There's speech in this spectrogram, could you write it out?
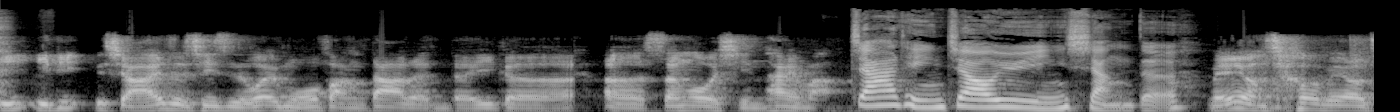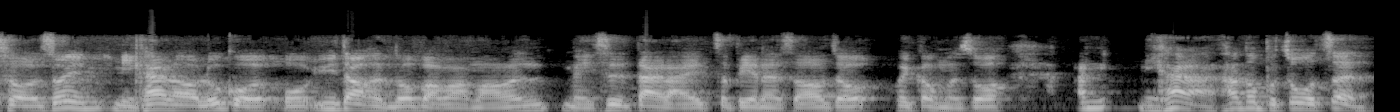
一一定小孩子其实会模仿大人的一个呃生活形态嘛，家庭教育影响的，没有错，没有错。所以你看哦，如果我遇到很多爸爸妈妈每次带来这边的时候，都会跟我们说啊，你你看啊，他都不坐正。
